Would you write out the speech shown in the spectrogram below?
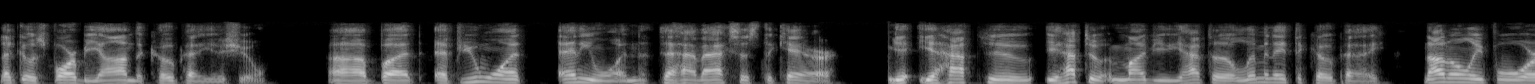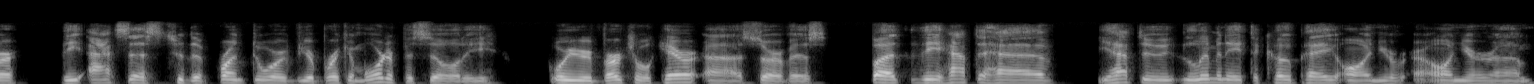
that goes far beyond the copay issue. Uh, but if you want anyone to have access to care, you, you have to you have to in my view you have to eliminate the copay not only for the access to the front door of your brick and mortar facility or your virtual care uh, service but they have to have you have to eliminate the copay on your on your um,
